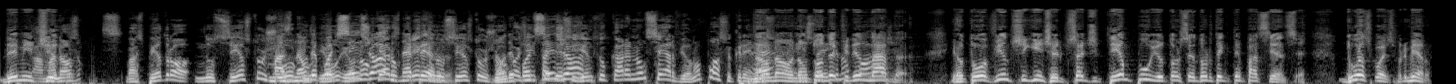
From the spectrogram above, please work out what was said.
demitido. Ah, mas, mas, Pedro, no sexto jogo, mas não depois de seis eu, eu não jogos, quero né, crer Pedro? que no sexto jogo a gente está decidindo jogos. que o cara não serve. Eu não posso crer nisso. Não, não, não estou definindo nada. Eu estou ouvindo o seguinte: ele precisa de tempo e o torcedor tem que ter paciência. Duas coisas. Primeiro,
